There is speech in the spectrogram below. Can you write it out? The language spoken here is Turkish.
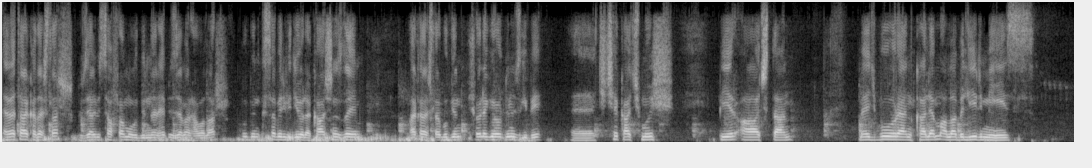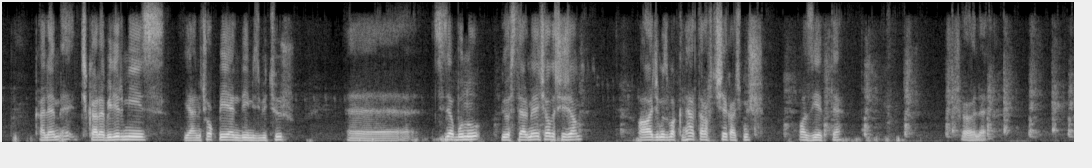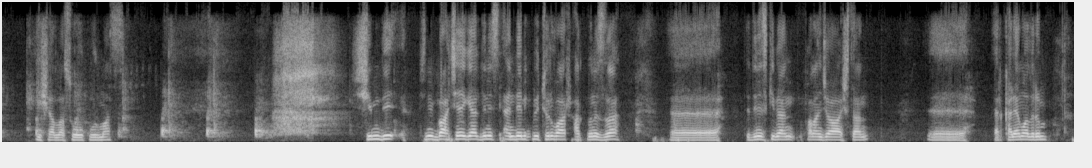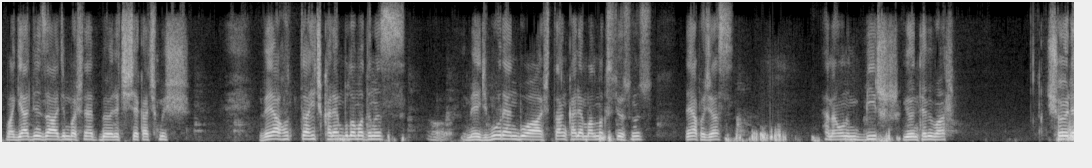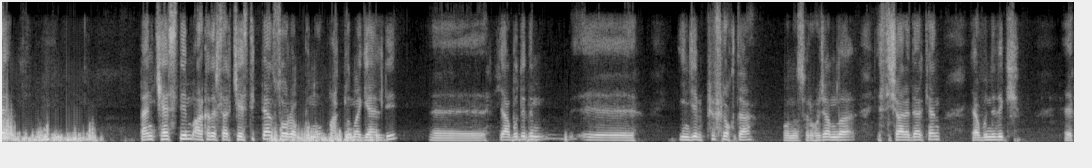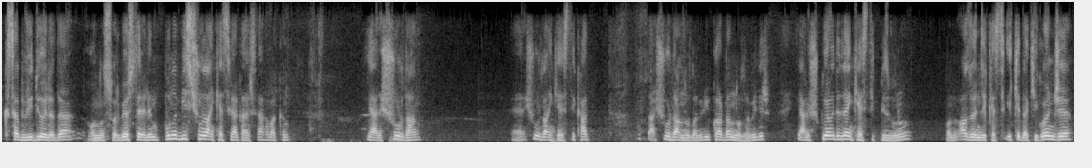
Evet arkadaşlar, güzel bir Safranbolu günden hepinize merhabalar. Bugün kısa bir video ile karşınızdayım. Arkadaşlar bugün şöyle gördüğünüz gibi e, çiçek açmış bir ağaçtan mecburen kalem alabilir miyiz? Kalem e, çıkarabilir miyiz? Yani çok beğendiğimiz bir tür. E, size bunu göstermeye çalışacağım. Ağacımız bakın her taraf çiçek açmış vaziyette. Şöyle. İnşallah soğuk vurmaz. Şimdi şimdi bahçeye geldiniz. Endemik bir tür var aklınızda. Ee, dediniz ki ben falanca ağaçtan e, er kalem alırım. Ama geldiğiniz ağacın başına hep böyle çiçek açmış. Veyahut da hiç kalem bulamadınız. Mecburen bu ağaçtan kalem almak istiyorsunuz. Ne yapacağız? Hemen onun bir yöntemi var. Şöyle ben kestim arkadaşlar kestikten sonra bunu aklıma geldi. Ee, ya bu dedim e, ince bir püf nokta. Ondan sonra hocamla istişare ederken ya bunu dedik e, kısa bir videoyla da ondan sonra gösterelim. Bunu biz şuradan kestik arkadaşlar bakın. Yani şuradan e, şuradan kestik. Hat- Hatta şuradan da olabilir, yukarıdan da olabilir. Yani şu gövdeden kestik biz bunu. Bunu az önce kestik 2 dakika önce.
